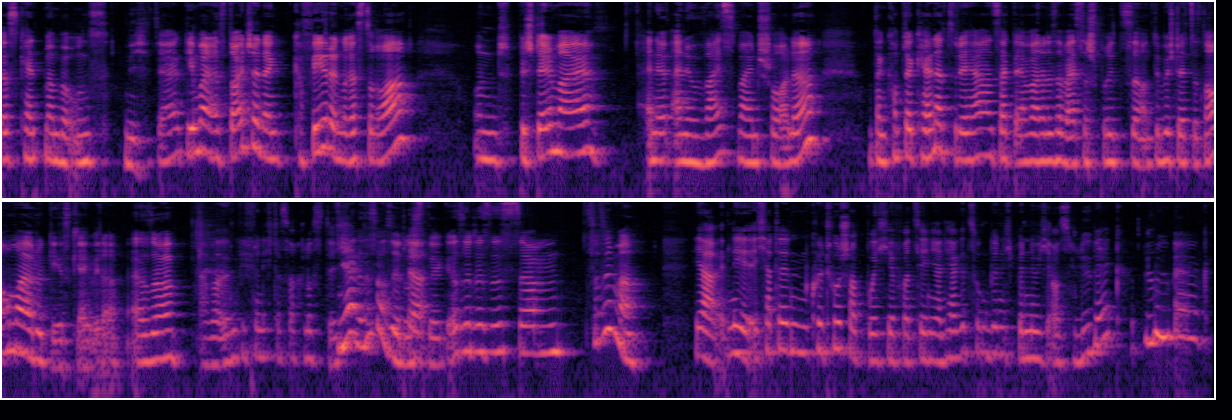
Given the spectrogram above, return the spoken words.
Das kennt man bei uns nicht. Ja? Geh mal als Deutscher in ein Café oder in ein Restaurant und bestell mal eine, eine Weißweinschorle. Und dann kommt der Kellner zu dir her und sagt einfach, das ist ein weißer Spritzer und du bestellst das nochmal oder du gehst gleich wieder. Also. Aber irgendwie finde ich das auch lustig. Ja, das ist auch sehr lustig. Ja. Also das ist, ähm, so sind wir. Ja, nee, ich hatte einen Kulturschock, wo ich hier vor zehn Jahren hergezogen bin. Ich bin nämlich aus Lübeck. Lübeck.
